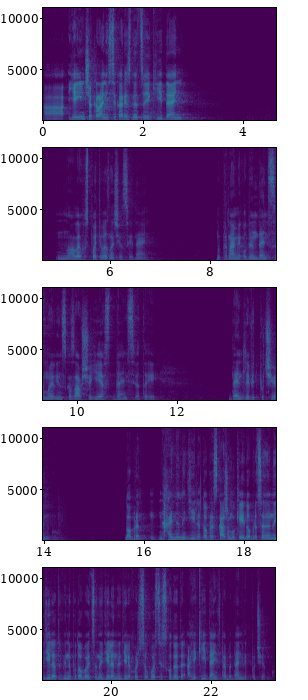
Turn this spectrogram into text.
А, Є інша крайність, яка різниця, який день. Ну, але Господь визначив цей день. Ну, принаймні, один день семи він сказав, що є день святий, день для відпочинку. Добре, нехай не неділя. Добре, скажемо, окей, добре, це не неділя, тобі не подобається неділя, неділя хочеться в гості сходити, а який день в тебе день відпочинку?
